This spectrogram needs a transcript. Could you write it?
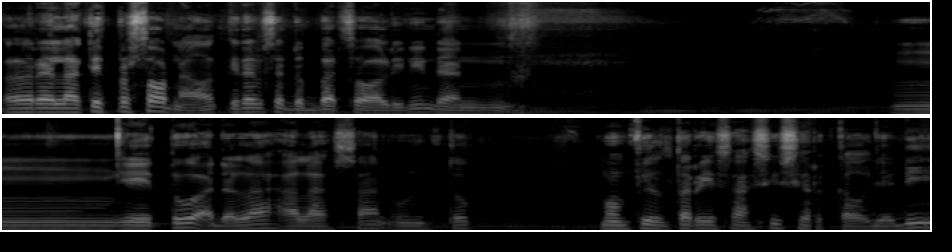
uh, relatif personal. Kita bisa debat soal ini dan hmm, yaitu adalah alasan untuk memfilterisasi circle. Jadi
